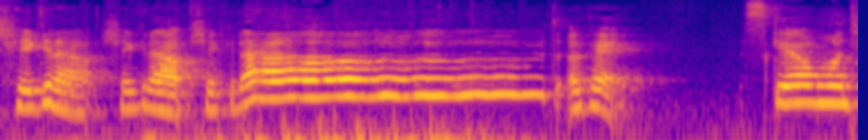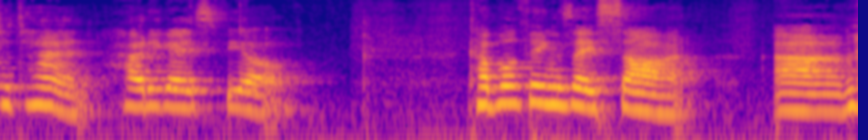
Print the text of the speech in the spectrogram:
Shake it out, shake it out, shake it out. Okay, scale one to 10. How do you guys feel? A couple things I saw. Um,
